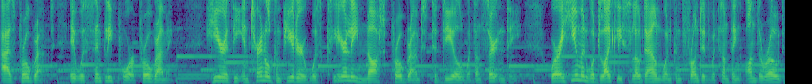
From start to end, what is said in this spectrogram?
as programmed. It was simply poor programming. Here, the internal computer was clearly not programmed to deal with uncertainty. Where a human would likely slow down when confronted with something on the road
